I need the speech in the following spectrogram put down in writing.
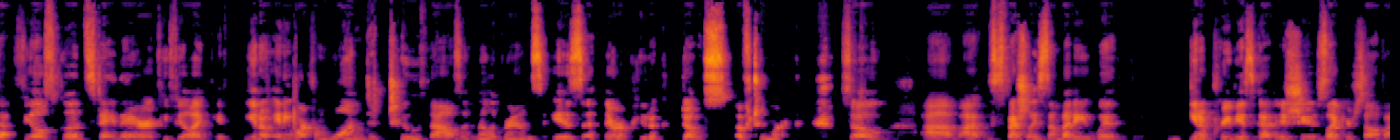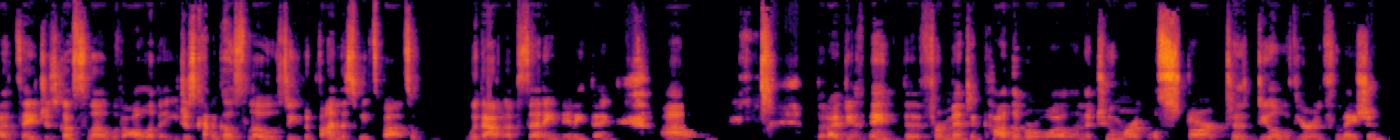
that feels good, stay there. If you feel like, if you know, anywhere from one to 2,000 milligrams is a therapeutic dose of turmeric. So, um, I, especially somebody with you know previous gut issues like yourself i'd say just go slow with all of it. You just kind of go slow so you can find the sweet spot so without upsetting anything. Um, but i do think the fermented cod liver oil and the turmeric will start to deal with your inflammation.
